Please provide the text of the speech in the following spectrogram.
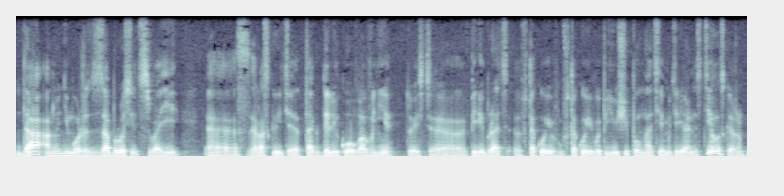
да, оно не может забросить свои э, раскрытия так далеко вовне, то есть э, перебрать в такой, в такой вопиющей полноте материальность тела, скажем,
